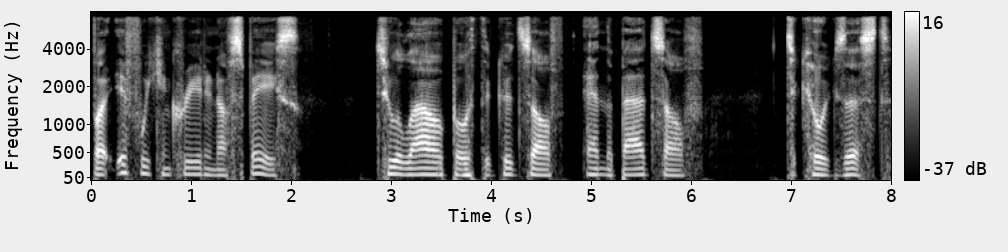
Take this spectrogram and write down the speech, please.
But if we can create enough space to allow both the good self and the bad self to coexist,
